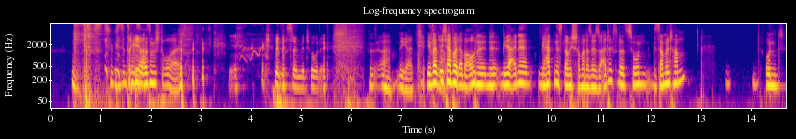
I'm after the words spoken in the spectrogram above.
Wieso trinkst Ja. du aus dem Stroh? Alter? Keine bessere Methode. Ah, egal. Jedenfalls, Ja. Ich habe heute aber auch eine, eine, wieder eine, wir hatten es, glaube ich, schon mal, dass wir so Alltagssituationen gesammelt haben und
